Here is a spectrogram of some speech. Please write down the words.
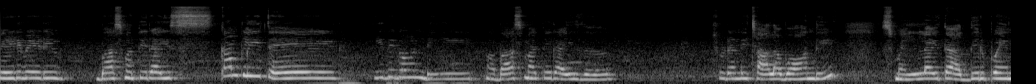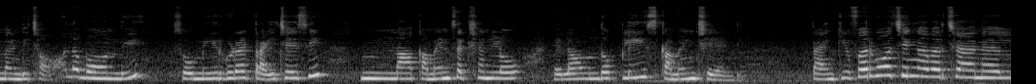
వేడి వేడి బాస్మతి రైస్ కంప్లీటెడ్. ఇదిగోండి మా బాస్మతి రైస్. చూడండి చాలా బాగుంది. స్మెల్ అయితే అద్దిరిపోయిందండి చాలా బాగుంది. సో మీరు కూడా ట్రై చేసి నా కమెంట్ సెక్షన్లో ఎలా ఉందో ప్లీజ్ కమెంట్ చేయండి. Thank you for watching our channel.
